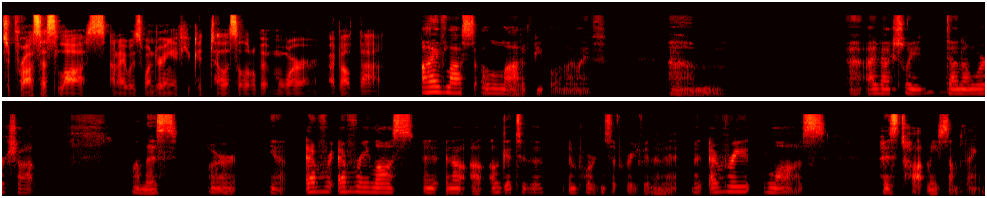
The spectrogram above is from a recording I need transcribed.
to process loss. And I was wondering if you could tell us a little bit more about that. I've lost a lot of people in my life. Um, uh, I've actually done a workshop on this or yeah every every loss and, and I'll, I'll get to the importance of grief in a minute but every loss has taught me something.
